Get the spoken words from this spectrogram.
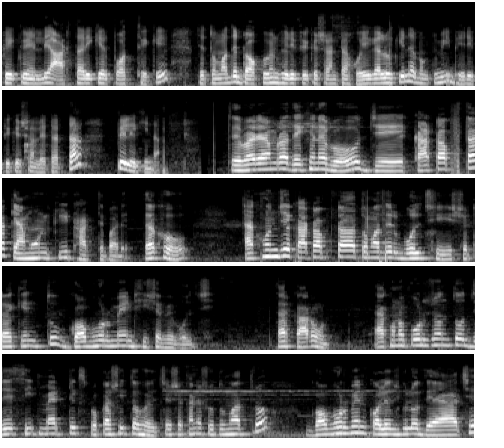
ফ্রিকুয়েন্টলি আট তারিখের পর থেকে, যে তোমাদের ডকুমেন্ট ভেরিফিকেশানটা হয়ে গেল কিনা এবং তুমি ভেরিফিকেশান লেটারটা পেলে কিনা। তো এবারে আমরা দেখে নেব যে কাট অফটা কেমন কি থাকতে পারে। দেখো, এখন যে কাট অফটা তোমাদের বলছি, সেটা কিন্তু গভর্নমেন্ট হিসেবে বলছি। তার কারণ এখনও পর্যন্ত যে সিট ম্যাট্রিক্স প্রকাশিত হয়েছে, সেখানে শুধুমাত্র গভর্নমেন্ট কলেজগুলো দেয়া আছে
